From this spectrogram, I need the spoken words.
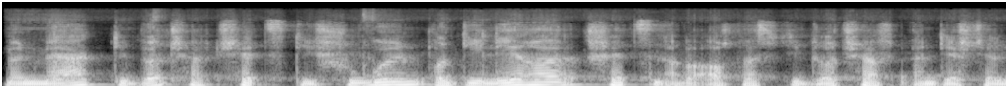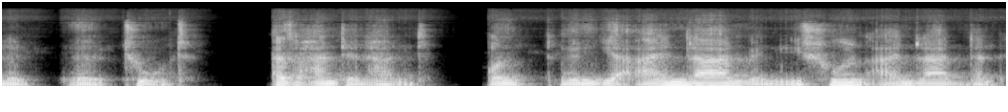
man merkt, die Wirtschaft schätzt die Schulen und die Lehrer schätzen aber auch, was die Wirtschaft an der Stelle äh, tut. Also Hand in Hand. Und wenn wir einladen, wenn wir die Schulen einladen, dann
